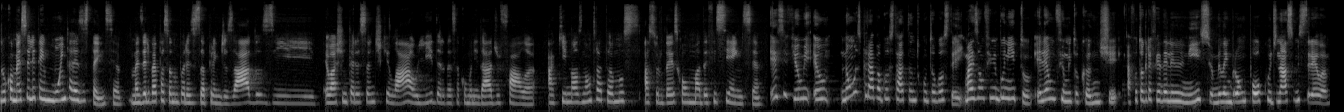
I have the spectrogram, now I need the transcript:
No começo ele tem muita resistência, mas ele vai passando por esses aprendizados e eu acho interessante que lá o líder dessa comunidade fala: aqui nós não tratamos a surdez como uma deficiência. Esse filme eu não esperava gostar tanto quanto eu gostei, mas é um filme bonito. Ele é um filme tocante. A fotografia dele no início me lembrou um pouco de Nasce uma Estrela,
